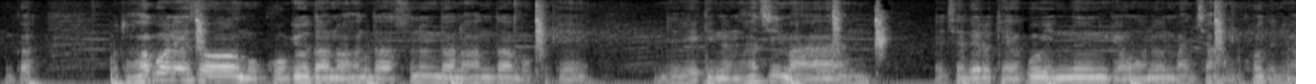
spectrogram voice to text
그러니까 보통 학원에서 뭐 고교 단어 한다, 수능 단어 한다, 뭐 이제 얘기는 하지만 제대로 되고 있는 경우는 많지 않거든요.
